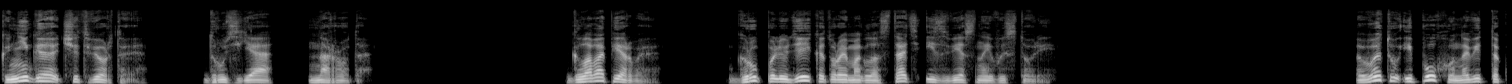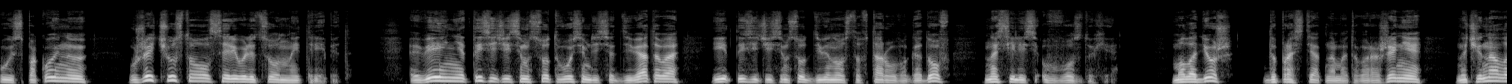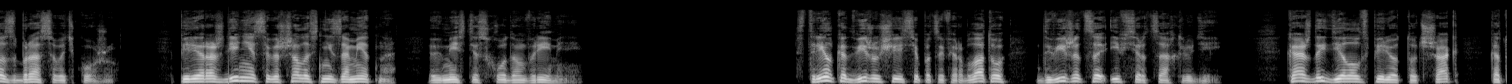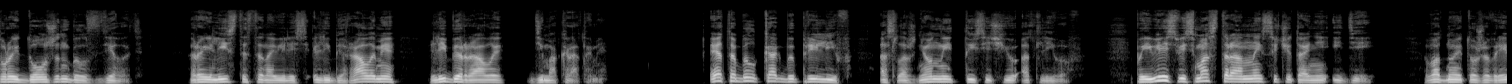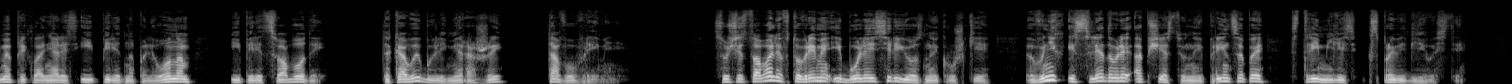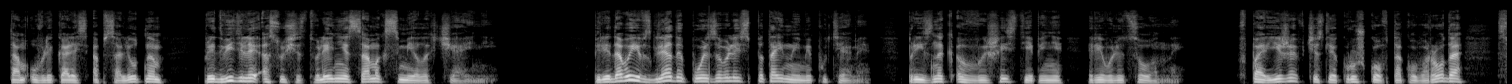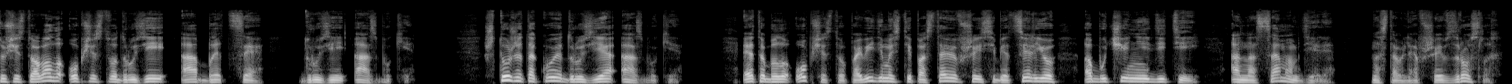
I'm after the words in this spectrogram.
Книга четвертая. Друзья народа. Глава первая. Группа людей, которая могла стать известной в истории. В эту эпоху, на вид такую спокойную, уже чувствовался революционный трепет. Веяния 1789 и 1792 годов носились в воздухе. Молодежь, да простят нам это выражение, начинала сбрасывать кожу. Перерождение совершалось незаметно, вместе с ходом времени. Стрелка, движущаяся по циферблату, движется и в сердцах людей. Каждый делал вперед тот шаг, который должен был сделать. Роялисты становились либералами, либералы — демократами. Это был как бы прилив, осложненный тысячью отливов. Появились весьма странные сочетания идей в одно и то же время преклонялись и перед Наполеоном, и перед свободой. Таковы были миражи того времени. Существовали в то время и более серьезные кружки. В них исследовали общественные принципы, стремились к справедливости. Там увлекались абсолютным, предвидели осуществление самых смелых чаяний. Передовые взгляды пользовались потайными путями, признак в высшей степени революционный. В Париже в числе кружков такого рода существовало общество друзей АБЦ, друзей азбуки. Что же такое друзья азбуки? Это было общество, по видимости, поставившее себе целью обучение детей, а на самом деле наставлявшее взрослых.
